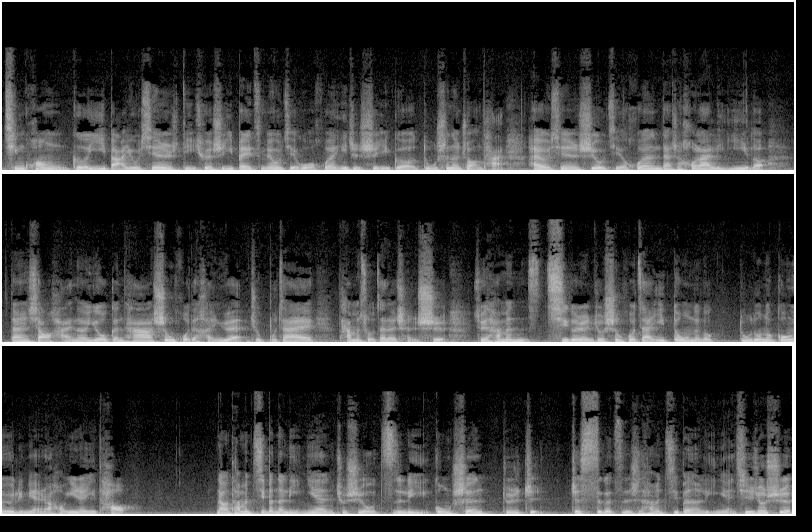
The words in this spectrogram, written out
情况各异吧，有些人的确是一辈子没有结过婚，一直是一个独身的状态；，还有些人是有结婚，但是后来离异了。但是小孩呢，又跟他生活的很远，就不在他们所在的城市，所以他们七个人就生活在一栋那个独栋的公寓里面，然后一人一套。然后他们基本的理念就是有自立共生，就是这这四个字是他们基本的理念。其实就是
